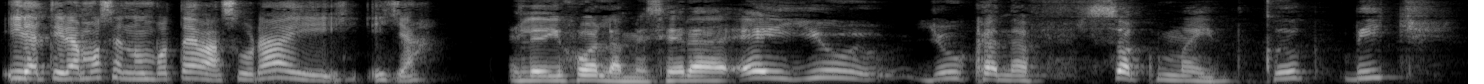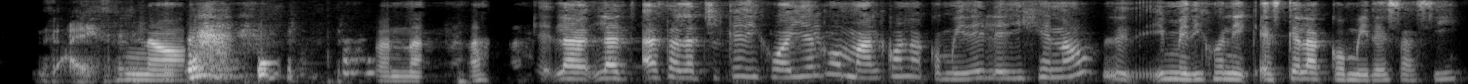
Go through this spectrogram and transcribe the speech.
y la tiramos en un bote de basura y, y ya. Y le dijo a la mesera, hey, you, you can suck my cook, bitch. Ay, No, nada. La- la- hasta la chica dijo, ¿hay algo mal con la comida? Y le dije, no. Y me dijo, Nick, es que la comida es así.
